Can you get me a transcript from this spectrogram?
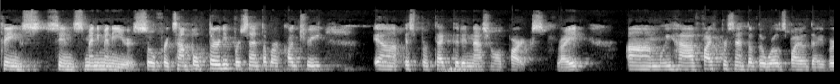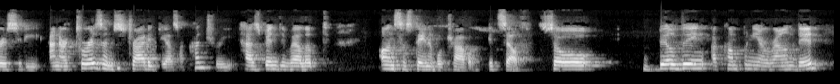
things since many, many years. So, for example, 30% of our country uh, is protected in national parks, right? Um, we have 5% of the world's biodiversity, and our tourism strategy as a country has been developed on sustainable travel itself. So, building a company around it,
